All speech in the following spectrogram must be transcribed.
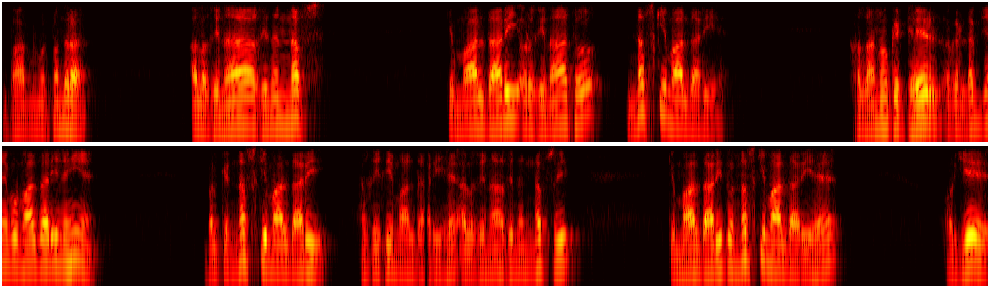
باب نمبر پندرہ. الغنا غن النفس، کہ مالداری اور غنا تو نفس کی مالداری ہے۔ خزانوں کے ڈھیر اگر لگ جائیں وہ مالداری نہیں ہے بلکہ نفس کی مالداری، حقیقی مالداری ہے۔ الغنا غن نفسی کہ مالداری تو نفس کی مالداری ہے۔ اور یہ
